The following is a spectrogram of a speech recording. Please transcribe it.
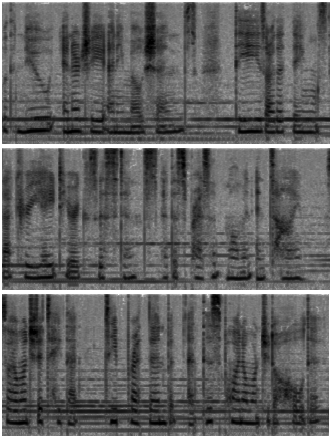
with new energy and emotions. These are the things that create your existence at this present moment in time. So I want you to take that deep breath in, but at this point, I want you to hold it.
